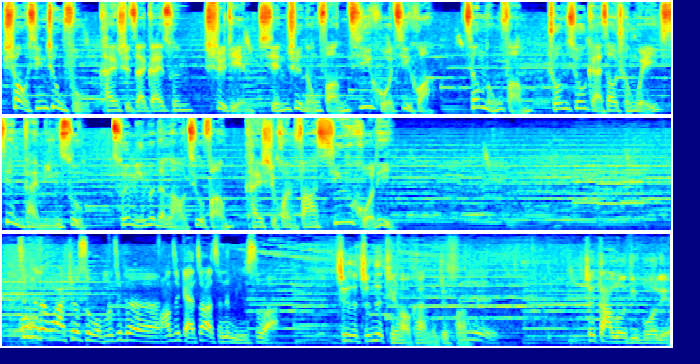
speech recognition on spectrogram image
绍兴政府开始在该村试点闲置农房激活计划，将农房装修改造成为现代民宿，村民们的老旧房开始焕发新活力。这个的话就是我们这个房子改造成的民宿啊，这个真的挺好看的，这房。是。这大落地玻璃。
